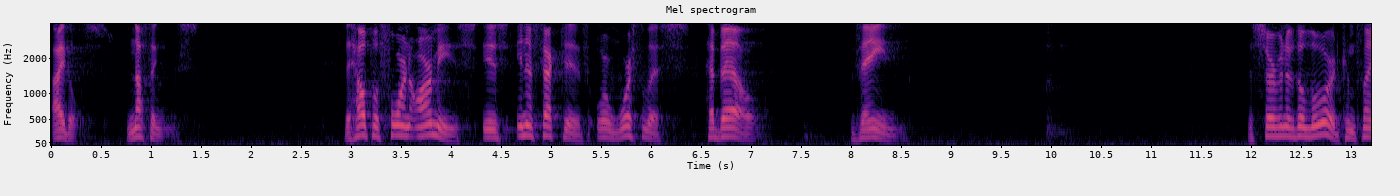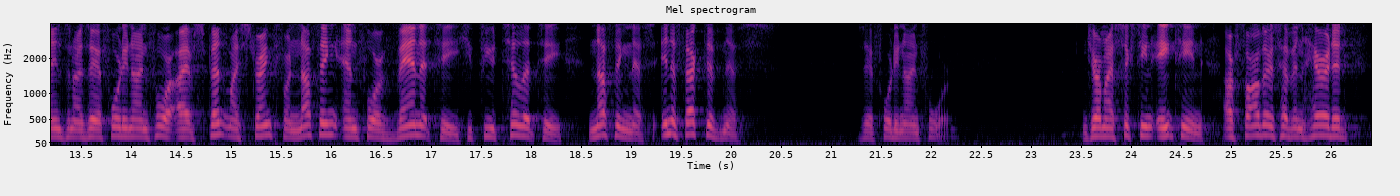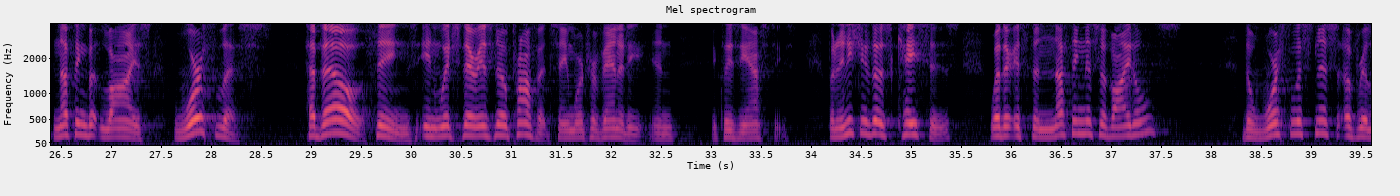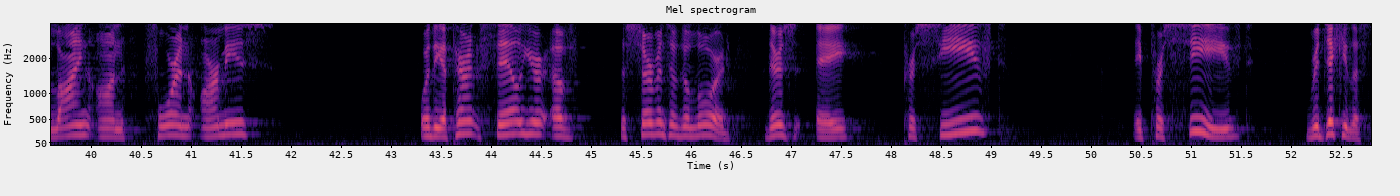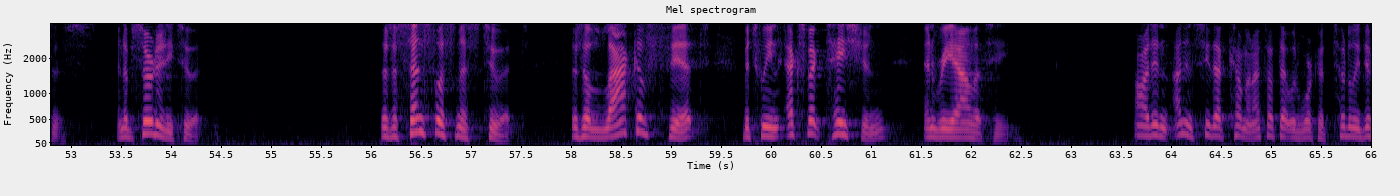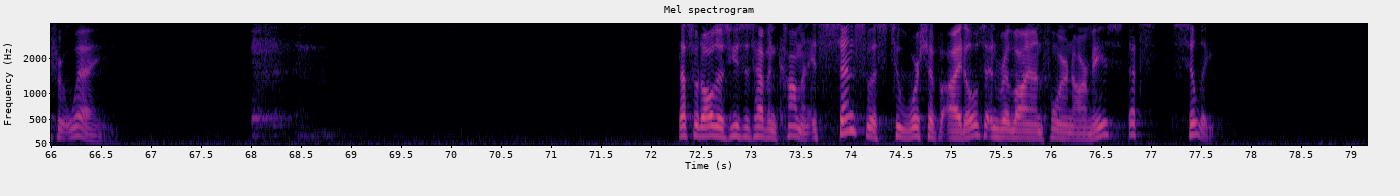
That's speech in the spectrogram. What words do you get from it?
idols, nothings. The help of foreign armies is ineffective or worthless, hebel, vain. The servant of the Lord complains in Isaiah 49 4 I have spent my strength for nothing and for vanity, futility, nothingness, ineffectiveness. Isaiah 49 4. In Jeremiah 16 18, our fathers have inherited nothing but lies, worthless Hebel things in which there is no profit, same word for vanity in Ecclesiastes. But in each of those cases, whether it's the nothingness of idols, the worthlessness of relying on foreign armies, or the apparent failure of the servant of the Lord, there's a perceived, a perceived ridiculousness, an absurdity to it. There's a senselessness to it. There's a lack of fit between expectation and reality. Oh, I didn't, I didn't see that coming. I thought that would work a totally different way. That's what all those uses have in common. It's senseless to worship idols and rely on foreign armies. That's silly.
